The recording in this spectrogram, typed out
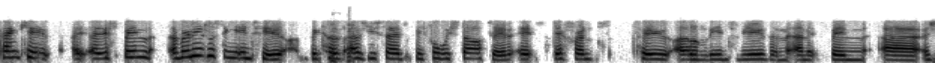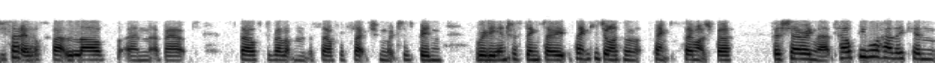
Thank you. It's been a really interesting interview because, as you said before we started, it's different to a lot of the interviews, and, and it's been, uh, as you say, a lot about love and about self development and self reflection, which has been really interesting. So, thank you, Jonathan. Thanks so much for, for sharing that. Tell people how they can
